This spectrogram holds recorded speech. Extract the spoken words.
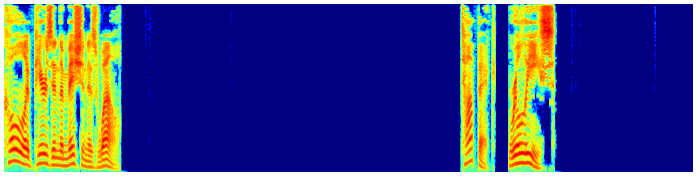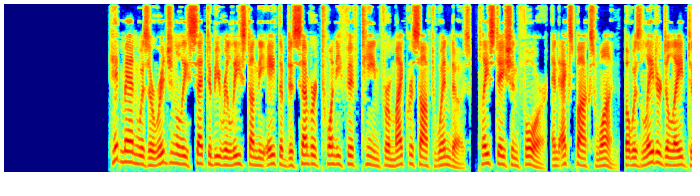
Cole appears in the mission as well. Release Hitman was originally set to be released on 8 December 2015 for Microsoft Windows, PlayStation 4, and Xbox One, but was later delayed to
